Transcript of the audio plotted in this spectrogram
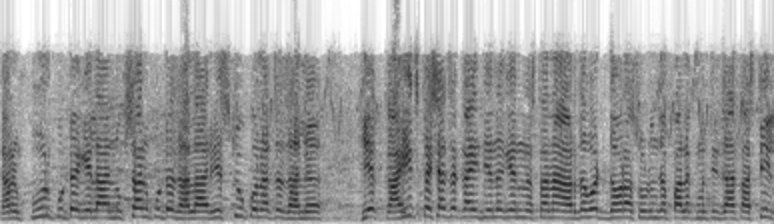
कारण पूर कुठं गेला नुकसान कुठं झाला रेस्क्यू कोणाचं झालं हे काहीच कशाचं काही देणं घेणं नसताना अर्धवट दौरा सोडून जर पालकमंत्री जात असतील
